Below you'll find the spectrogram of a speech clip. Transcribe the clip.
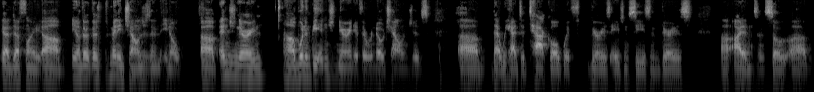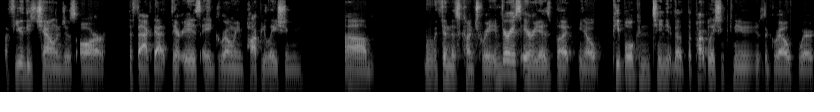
Yeah, definitely. Um, you know, there, there's many challenges, and you know, uh, engineering uh, wouldn't be engineering if there were no challenges uh, that we had to tackle with various agencies and various uh, items. And so, uh, a few of these challenges are the fact that there is a growing population um, within this country in various areas, but you know, people continue the the population continues to grow where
